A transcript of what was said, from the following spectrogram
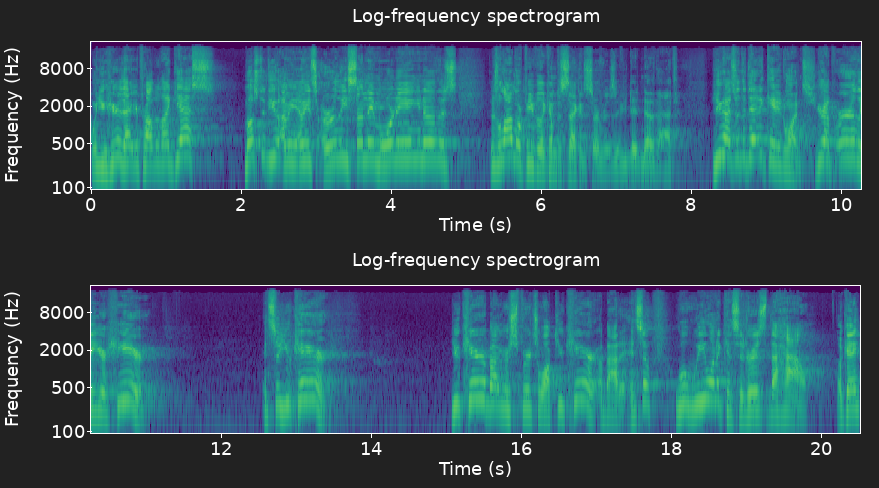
when you hear that, you're probably like, yes. Most of you, I mean, I mean, it's early Sunday morning, you know, there's, there's a lot more people that come to second service, if you didn't know that. You guys are the dedicated ones. You're up early, you're here. And so you care. You care about your spiritual walk, you care about it. And so, what we want to consider is the how. Okay?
